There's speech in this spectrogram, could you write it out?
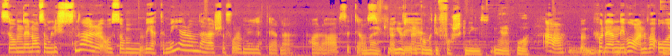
så om det är någon som lyssnar och som vet mer om det här så får de ju jättegärna höra av sig till oss. Verkligen, just när det kommer till forskning nere på... Ja, på den nivån. Och,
